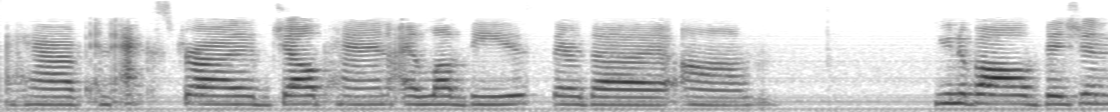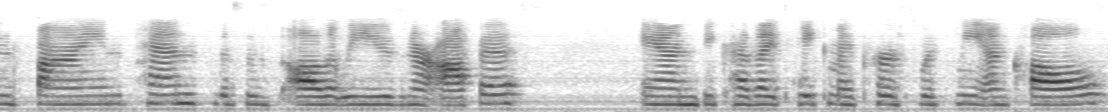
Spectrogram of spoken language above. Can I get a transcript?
I have an extra gel pen. I love these. They're the um, Uniball Vision Fine pen. This is all that we use in our office. And because I take my purse with me on calls,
